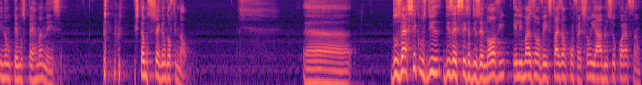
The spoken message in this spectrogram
e não temos permanência. Estamos chegando ao final. Uh, dos versículos 16 a 19, ele mais uma vez faz uma confissão e abre o seu coração.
